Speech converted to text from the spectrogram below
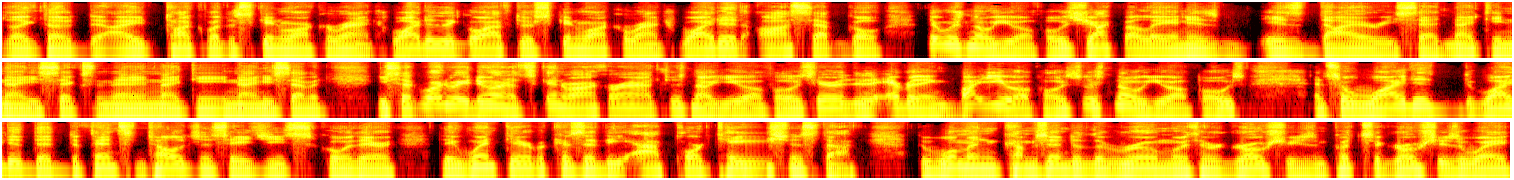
like the, the, I talk about the Skinwalker Ranch. Why did they go after Skinwalker Ranch? Why did OSEP go? There was no UFOs. Jacques Vallée in his his diary said 1996, and then in 1997 he said, "What are we doing at Skinwalker Ranch? There's no UFOs here. There's everything but UFOs. There's no UFOs." And so why did why did the Defense Intelligence Agency go there? They went there because of the apportation stuff. The woman comes into the room with her groceries and puts the groceries away,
